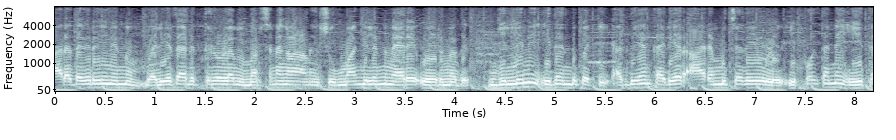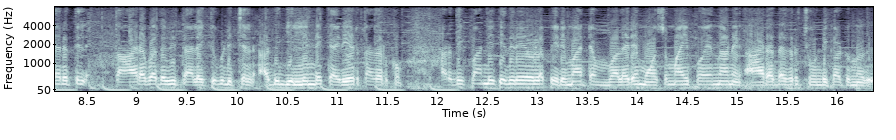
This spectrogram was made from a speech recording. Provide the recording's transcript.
ആരാധകരിൽ നിന്നും വലിയ തരത്തിലുള്ള വിമർശനങ്ങളാണ് ശുഭ്മാൻ ഗില്ലിന് നേരെ ഉയരുന്നത്. ഗില്ലിന് ഇതെന്ത് പറ്റി? അദ്ദേഹം കരിയർ ആരംഭിച്ചതേയുള്ളൂ. ഇപ്പോൾ തന്നെ ഈ തരത്തിൽ താരപദവി തലയ്ക്ക് പിടിച്ചാൽ അത് ഗില്ലിന്റെ കരിയർ തകർക്കും. ഹർദിക് പാണ്ഡ്യക്കെതിരെയുള്ള പെരുമാറ്റം വളരെ മോശമായി പോയെന്നാണ് ആരാധകർ ചൂണ്ടിക്കാട്ടുന്നത്.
